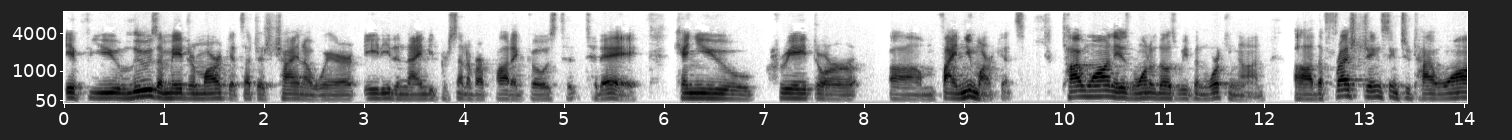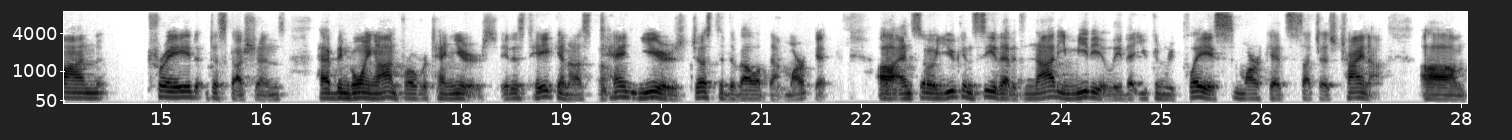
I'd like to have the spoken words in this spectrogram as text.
if you lose a major market such as China, where 80 to 90 percent of our product goes to today, can you create or um, find new markets. Taiwan is one of those we've been working on. Uh, the fresh ginseng to Taiwan trade discussions have been going on for over 10 years. It has taken us 10 years just to develop that market. Uh, and so you can see that it's not immediately that you can replace markets such as China. Um,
